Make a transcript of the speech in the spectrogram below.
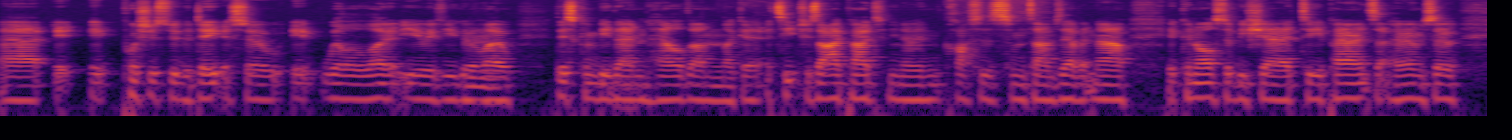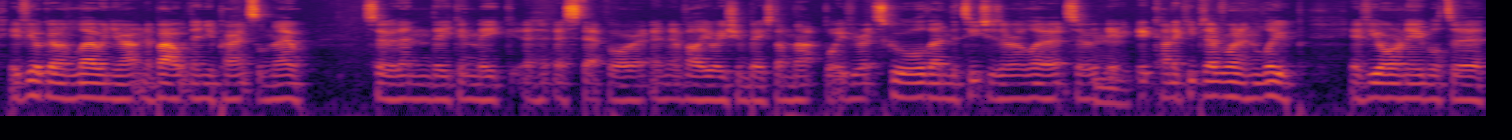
uh, it, it pushes through the data so it will alert you if you go Mhm. low. This can be then held on like a, a teacher's iPad. You know, in classes sometimes they have it now. It can also be shared to your parents at home. So if you're going low and you're out and about, then your parents will know. So then they can make a, a step or an evaluation based on that. But if you're at school, then the teachers are alert. So Mm. it, it kind of keeps everyone in the loop. If you're unable to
